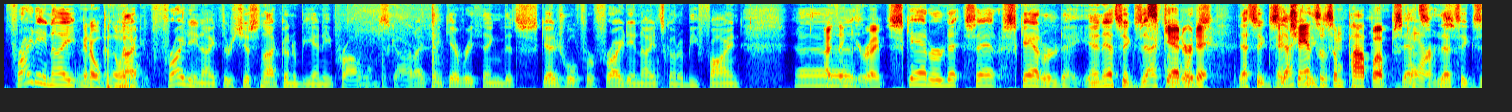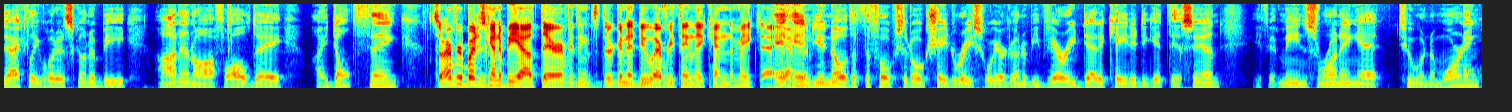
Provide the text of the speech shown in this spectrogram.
Friday night, I'm gonna open the not- window. Friday night, there's just not going to be any problems, Scott. I think everything that's scheduled for Friday night's going to be fine. Uh, I think you're right. Scattered, sat, scatter day, and that's exactly Scatter what's- day. That's A exactly chance of some pop up that's, that's exactly what it's going to be, on and off all day. I don't think so everybody's going to be out there. Everything's they're going to do everything they can to make that And, happen. and you know that the folks at Oakshade Raceway are going to be very dedicated to get this in. If it means running at two in the morning,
